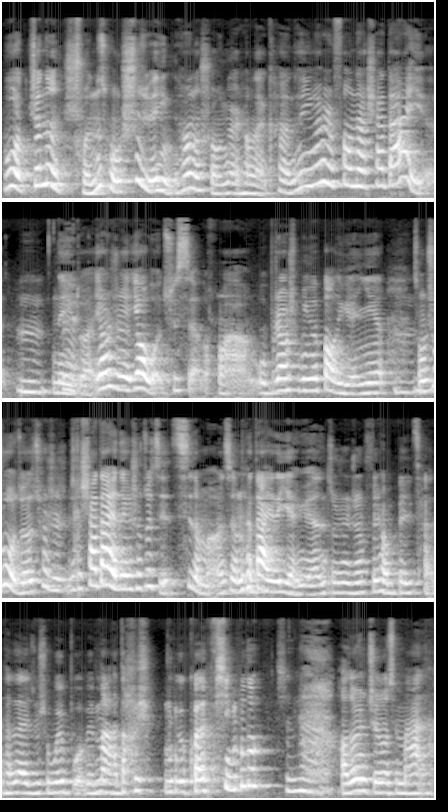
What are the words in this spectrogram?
如果真的纯从视觉影像的爽感上来看，它应该是放大沙大爷嗯，那一段。要是要我去写的话，我不知道是不是因为暴力原因，嗯总之我觉得确实那个沙大爷那个是最解气的嘛，而且那个大爷的演员就是真非常悲惨，他在就是微博被骂到那个关评论，真的，好多人直接去骂他，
